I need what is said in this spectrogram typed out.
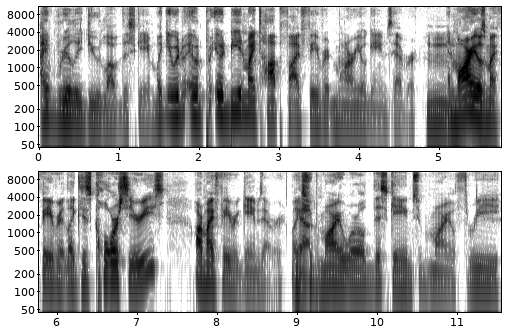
I really do love this game. Like it would, it would, it would be in my top five favorite Mario games ever. Mm. And Mario's my favorite. Like his core series are my favorite games ever. Like Yeah. Super Mario World, this game, Super Mario Three,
